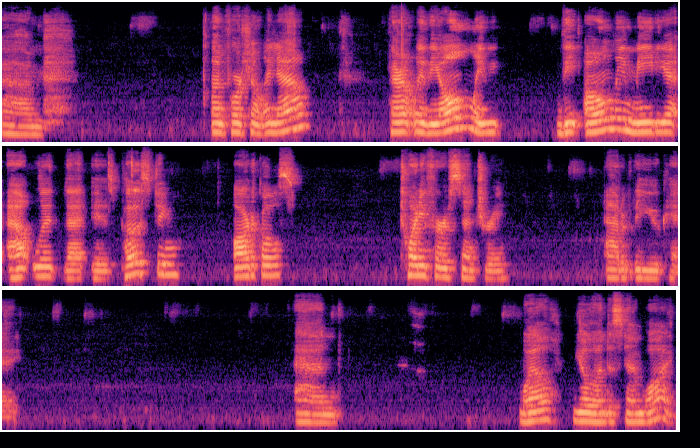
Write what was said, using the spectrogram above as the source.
Um, unfortunately now, apparently the only the only media outlet that is posting articles 21st century out of the UK. And well, you'll understand why.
